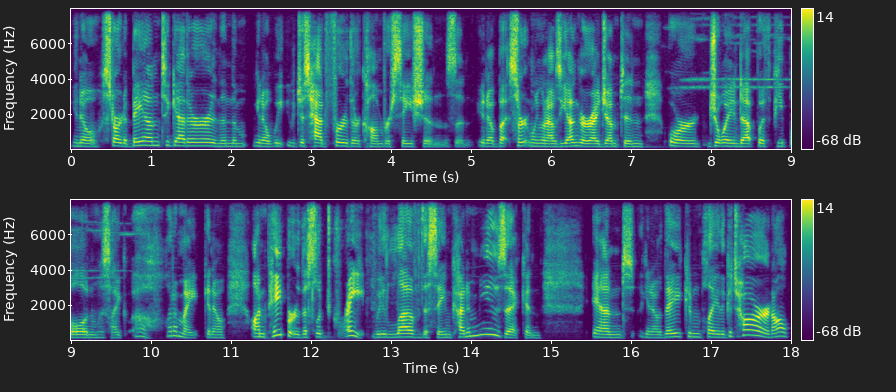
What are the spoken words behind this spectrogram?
you know, start a band together. And then the, you know, we, we just had further conversations and, you know, but certainly when I was younger, I jumped in or joined up with people and was like, oh, what am I, you know, on paper, this looked great. We love the same kind of music and, and you know they can play the guitar and i'll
